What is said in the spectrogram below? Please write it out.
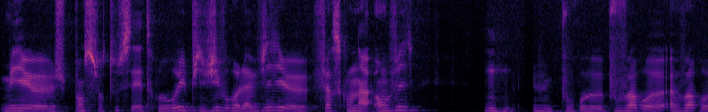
mais euh, je pense surtout c'est être heureux et puis vivre la vie, euh, faire ce qu'on a envie Euh, pour euh, pouvoir euh, avoir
